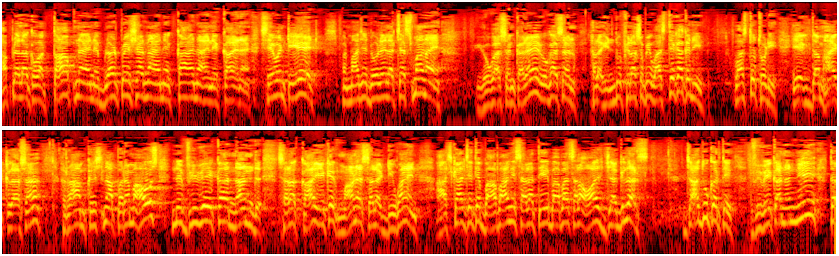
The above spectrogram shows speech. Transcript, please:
आपल्याला कवा ताप नाही ने ब्लड प्रेशर नाही ने काय नाही ने काय नाही. Seventy eight. पण माझे डोळेला चष्मा नाही. योगासन करे योगासन. ह्याला हिंदू फिलॉसॉफी वाचते का कधी? वाचतो थोडी. एकदम हाय क्लास हा. रामकृष्णा परमहंस ने विवेकानंद. साला काय एक एक माणस साला डिवाइन आजकालचे ते बाबा आणि साला ते बाबा साला ऑल जगलर्स जादू करते. विवेकानंदनी तर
